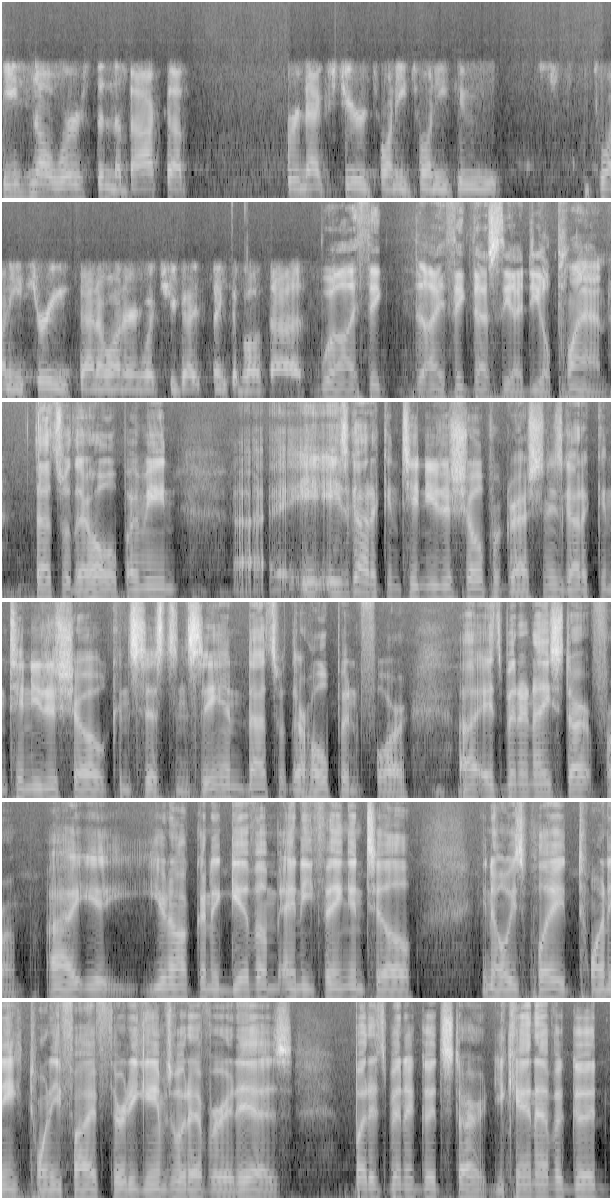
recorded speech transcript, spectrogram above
he's no worse than the backup for next year, 2022, 23. Kind of wondering what you guys think about that. Well, I think I think that's the ideal plan. That's what they hope. I mean, uh, he, he's got to continue to show progression. He's got to continue to show consistency, and that's what they're hoping for. Uh, it's been a nice start for him. Uh, you, you're not going to give him anything until, you know, he's played 20, 25, 30 games, whatever it is. But it's been a good start. You can't have a good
